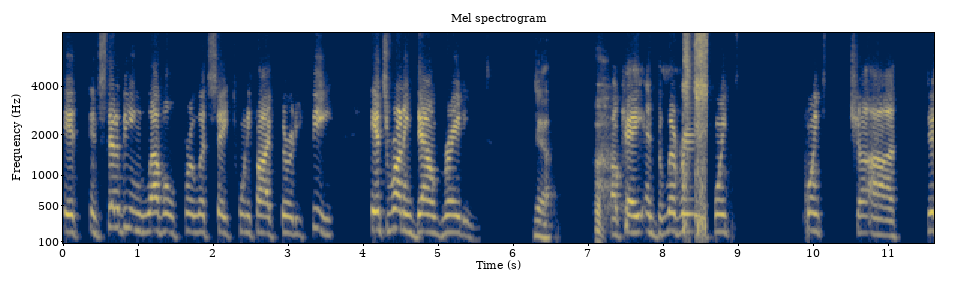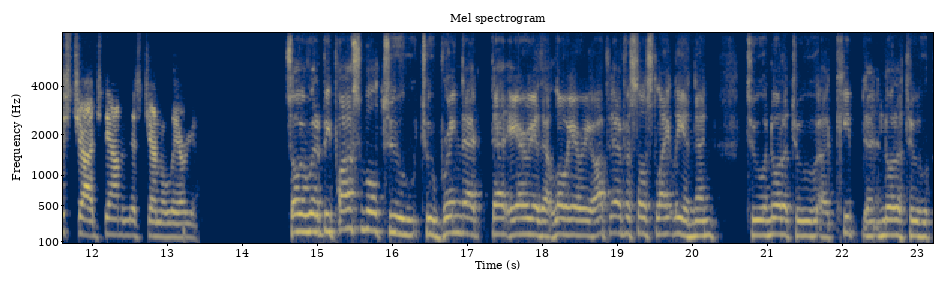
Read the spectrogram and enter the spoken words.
it instead of being level for let's say 25, 30 feet, it's running down gradient. Yeah, okay, and delivering point point uh, discharge down in this general area. so would it be possible to, to bring that, that area, that low area up ever so slightly and then to, in order to uh, keep, in order to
